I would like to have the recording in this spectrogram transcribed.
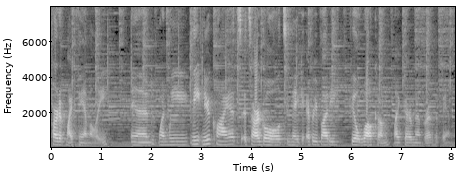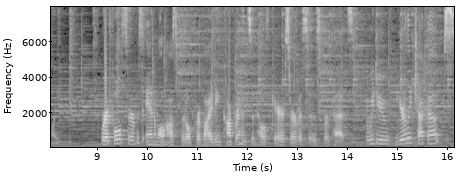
part of my family and when we meet new clients, it's our goal to make everybody feel welcome like they're a member of the family. We're a full-service animal hospital providing comprehensive health care services for pets. We do yearly checkups,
